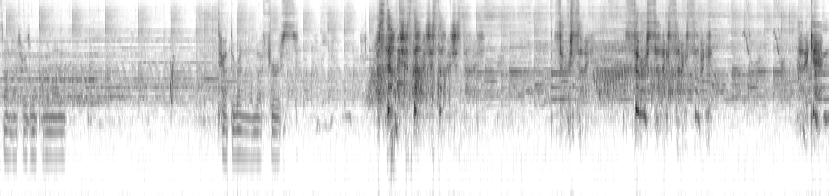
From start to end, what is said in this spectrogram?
Star has one Pokemon. Let's out the run on left first. Astonish, astonish, astonish, astonish. Super Sonic. Super Sonic, Sonic, Sonic. Again.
